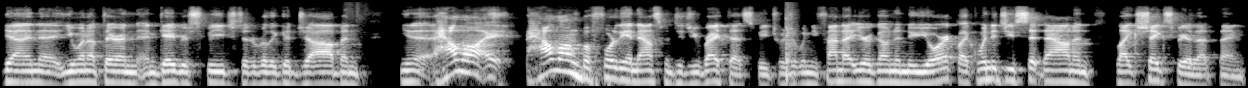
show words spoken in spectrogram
Yeah, and uh, you went up there and, and gave your speech, did a really good job. And you know, how long how long before the announcement did you write that speech? Was it when you found out you were going to New York? Like when did you sit down and like Shakespeare that thing?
